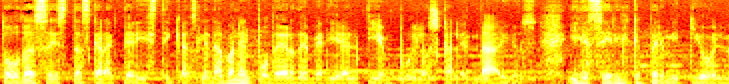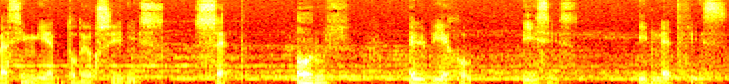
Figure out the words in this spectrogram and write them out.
Todas estas características le daban el poder de medir el tiempo y los calendarios, y de ser el que permitió el nacimiento de Osiris, Set, Horus el viejo Isis y Netflix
